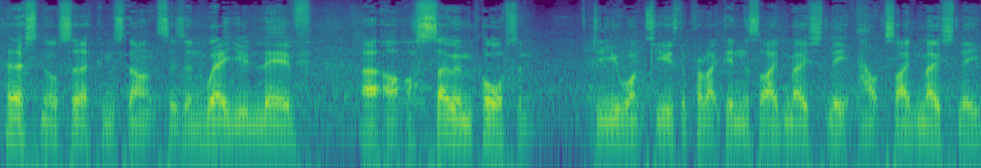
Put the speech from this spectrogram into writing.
personal circumstances and where you live uh, are, are so important. Do you want to use the product inside mostly, outside mostly?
